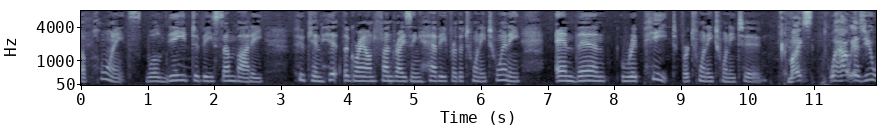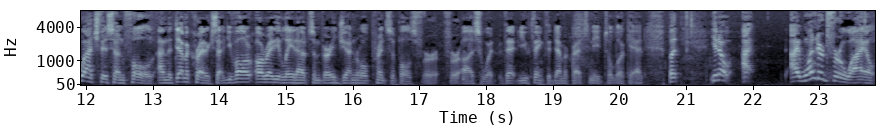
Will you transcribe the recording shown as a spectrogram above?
appoints will need to be somebody who can hit the ground fundraising heavy for the 2020 and then repeat for 2022. Mike, well, how, as you watch this unfold on the Democratic side, you've al- already laid out some very general principles for, for us what, that you think the Democrats need to look at. But, you know, I, I wondered for a while,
